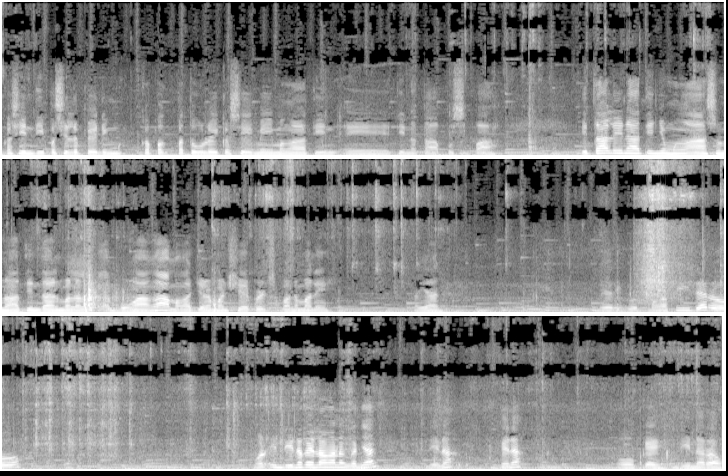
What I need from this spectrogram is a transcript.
kasi hindi pa sila pwedeng makapagpatuloy kasi may mga tin, eh, tinatapos pa. Itali natin yung mga aso natin dahil malalaki ang bunganga, mga German Shepherds ba naman eh. Ayan. Very good. Mga feeder oh. Well, hindi na kailangan ng ganyan? Hindi na? Okay na? Okay, hindi na raw.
